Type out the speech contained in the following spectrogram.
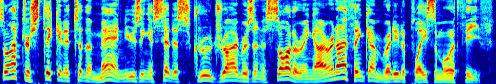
So after sticking it to the man using a set of screwdrivers and a soldering iron, I think I'm ready to play some more Thief.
